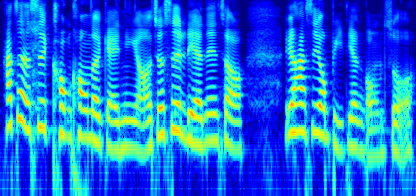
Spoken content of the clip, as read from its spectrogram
他真的是空空的给你哦，就是连那种，因为他是用笔电工作。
